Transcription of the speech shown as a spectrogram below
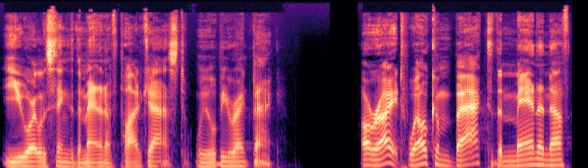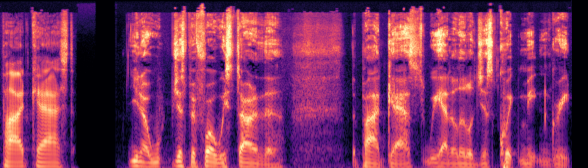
You are listening to the Man Enough podcast. We will be right back. All right. Welcome back to the Man Enough podcast. You know, just before we started the the podcast, we had a little just quick meet and greet.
